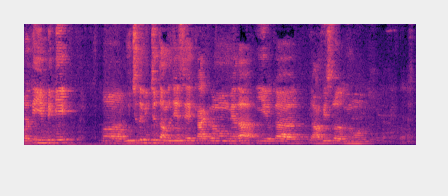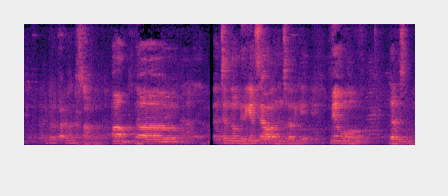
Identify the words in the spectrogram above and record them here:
ప్రతి ఇంటికి ఉచిత విద్యుత్ అందజేసే కార్యక్రమం మీద ఈ యొక్క ఆఫీస్లో మేము అత్యంత మెరుగైన సేవలు అందించడానికి మేము గర్విస్తున్నాం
